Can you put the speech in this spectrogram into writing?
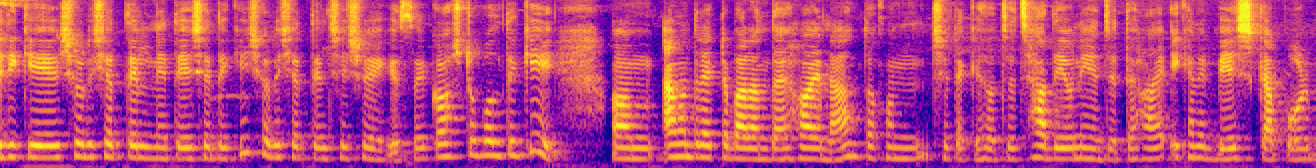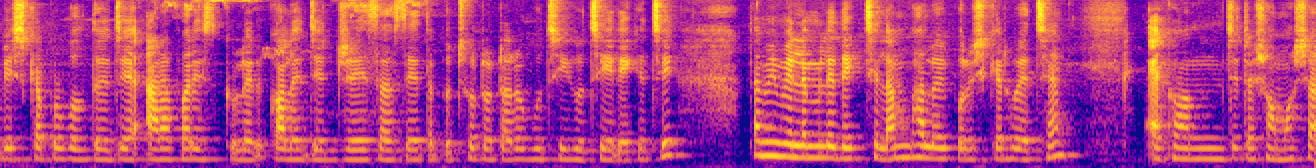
এদিকে সরিষার তেল নিতে এসে দেখি সরিষার তেল শেষ হয়ে গেছে। কষ্ট বলতে কি আমাদের একটা বারান্দায় হয় না, তখন সেটাকে হচ্ছে ছাদেও নিয়ে যেতে হয়। এখানে বেশ কাপড় বেশ কাপড় বলতে যে আরাফার স্কুলের কলেজের ড্রেস আছে, তারপর ছোটোটারও গুছিয়ে গুছিয়ে রেখেছি। তো আমি মেলে মেলে দেখছিলাম, ভালোই পরিষ্কার হয়েছে। এখন যেটা সমস্যা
